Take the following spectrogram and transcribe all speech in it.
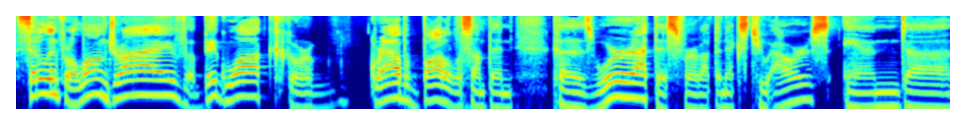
settle in for a long drive, a big walk, or grab a bottle of something because we're at this for about the next two hours. And uh,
